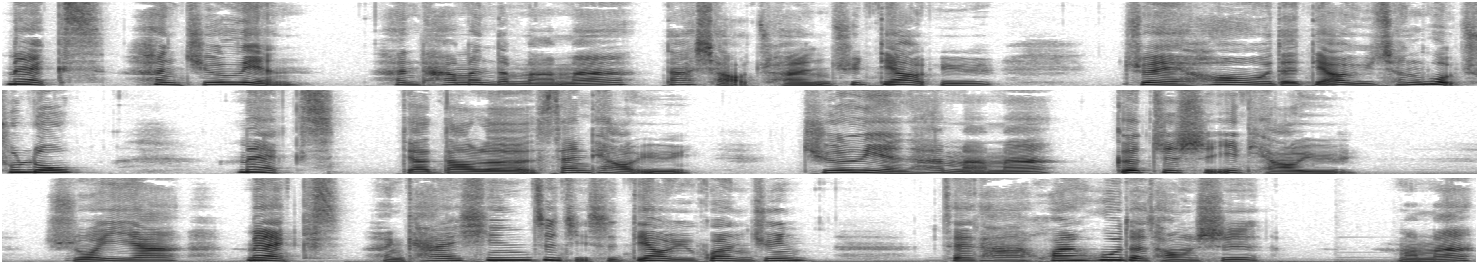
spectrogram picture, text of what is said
Max 和 Julian 和他们的妈妈搭小船去钓鱼，最后的钓鱼成果出炉，Max。钓到了三条鱼，Julian 和妈妈各自是一条鱼，所以啊，Max 很开心自己是钓鱼冠军。在他欢呼的同时，妈妈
